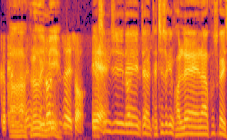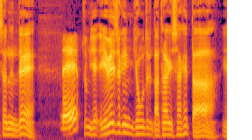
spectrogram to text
그 아, 그런 의미. 순서에서, 예, 예. 승진의 대체적인 관례나 코스가 있었는데 네. 좀 예, 예외적인 경우들이 나타나기 시작했다. 예.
